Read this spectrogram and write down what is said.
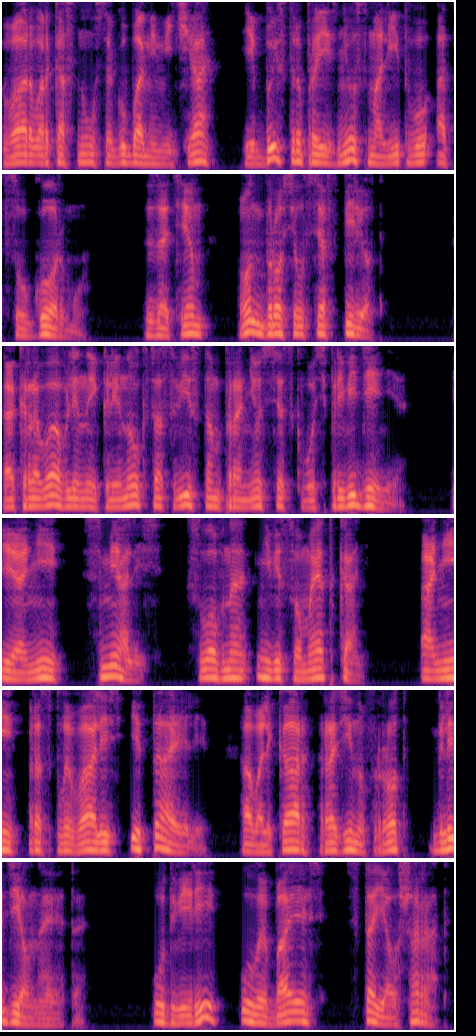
Варвар коснулся губами меча и быстро произнес молитву отцу Горму. Затем он бросился вперед. Окровавленный клинок со свистом пронесся сквозь привидения, и они смялись, словно невесомая ткань. Они расплывались и таяли, а Валькар, разинув рот, глядел на это. У двери, улыбаясь, стоял Шарат.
